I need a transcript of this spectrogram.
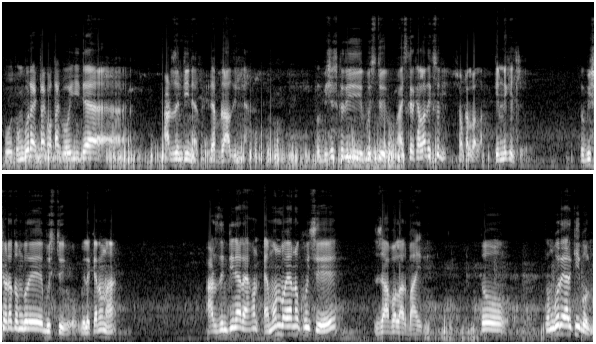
তো করে একটা কথা কই, এটা আর্জেন্টিনার, এটা ব্রাজিল না। তো বিশেষ করে বুঝতে হইব, আজকের খেলা দেখছ নি? সকালবেলা, কেমনে খেলছে? তো বিষয়টা তোম করে বুঝতে হইব, বলে কেন না আর্জেন্টিনার এখন এমন ভয়ানক হয়েছে যা বলার বাইরে। তো তোম করে আর কি বলব?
